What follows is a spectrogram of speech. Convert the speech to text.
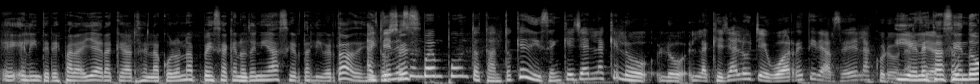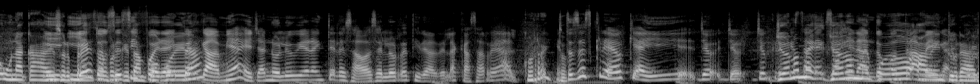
eh, el interés para ella era quedarse en la corona pese a que no tenía ciertas libertades. Ahí tienes Entonces, un buen punto, tanto que dicen que ella es la que lo, lo- la que ella lo llevó a retirarse de la corona. y él está haciendo una caja de Y- y sorpresa entonces porque si tampoco fuera era hipergamia, ella no le hubiera interesado hacerlo retirar de la casa real. correcto. Entonces creo que ahí eh, yo, yo, yo creo Yo que no me- están yo no me puedo aventurar.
